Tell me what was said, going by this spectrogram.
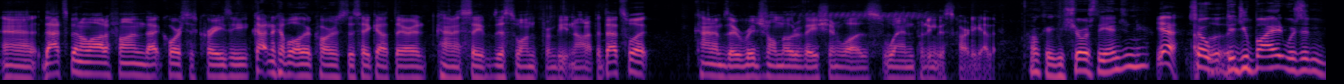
and that's been a lot of fun. That course is crazy. Gotten a couple other cars to take out there, and kind of saved this one from beating on it. But that's what kind of the original motivation was when putting this car together. Okay, you show us the engine here. Yeah. So absolutely. did you buy it? Was it in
